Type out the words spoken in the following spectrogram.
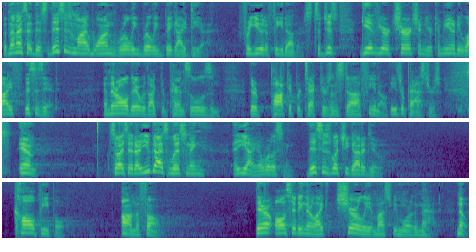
But then I said this this is my one really, really big idea for you to feed others, to just give your church and your community life. This is it. And they're all there with like their pencils and their pocket protectors and stuff. You know, these are pastors. And so I said, Are you guys listening? Uh, yeah, yeah, we're listening. This is what you got to do call people on the phone. They're all sitting there like, Surely it must be more than that. No,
